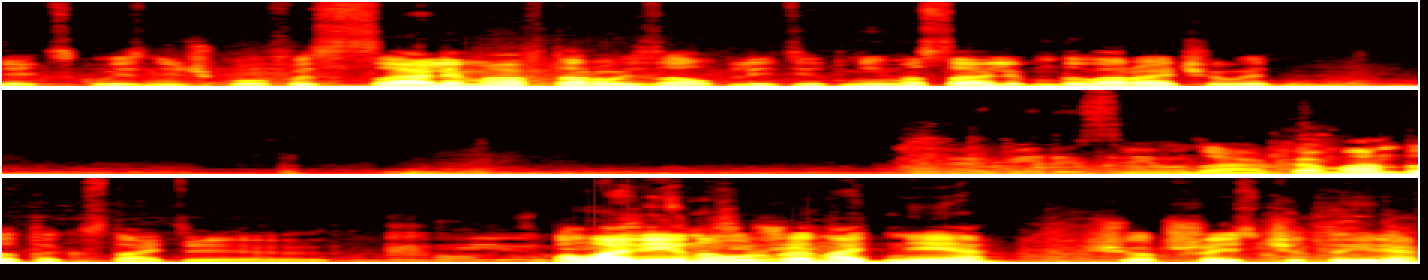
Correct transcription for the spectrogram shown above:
Пять сквознячков из Салема. Второй залп летит мимо. Салем доворачивает. Да, команда-то, кстати, половина уже на дне. Счет 6-4.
